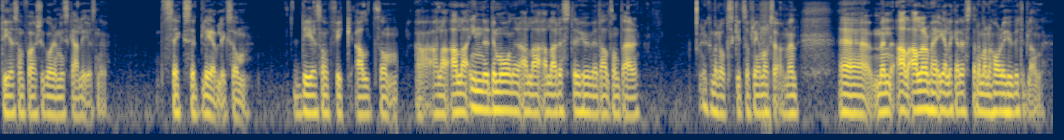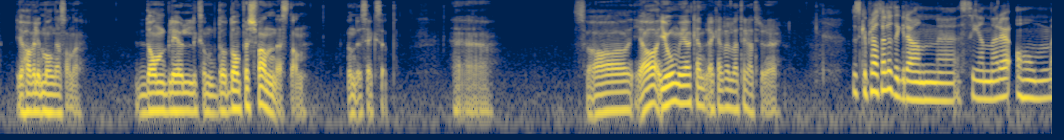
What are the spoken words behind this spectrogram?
det som försiggår i min skalle just nu? Sexet blev liksom det som fick allt som, alla, alla inre demoner, alla, alla röster i huvudet, allt sånt där. Nu kommer jag låta schizofren också men, eh, men all, alla de här elaka rösterna man har i huvudet ibland. Jag har väldigt många sådana. De, blev liksom, de, de försvann nästan under sexet. Eh, så ja, jo men jag kan, jag kan relatera till det där. Vi ska prata lite grann eh, senare om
